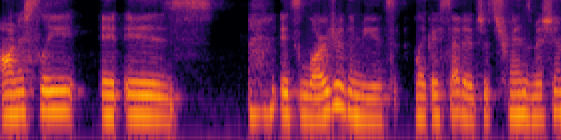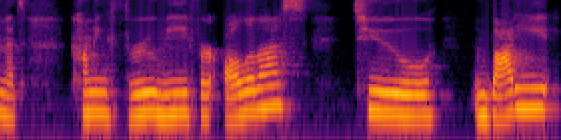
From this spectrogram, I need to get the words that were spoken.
honestly, it is, it's larger than me. It's like I said, it's just transmission that's coming through me for all of us to embody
